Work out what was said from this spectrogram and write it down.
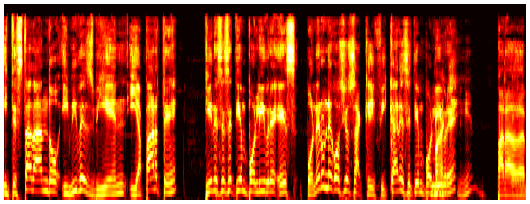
y te está dando y vives bien, y aparte tienes ese tiempo libre, es poner un negocio, sacrificar ese tiempo libre Machín. para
